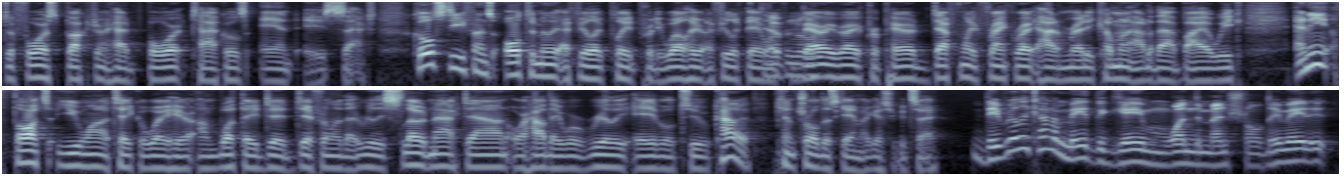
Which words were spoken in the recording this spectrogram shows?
DeForest Buckner had four tackles and a sack. Colts defense ultimately, I feel like played pretty well here. I feel like they were very very prepared. Definitely Frank Reich had them ready coming out of that bye week. Any thoughts you want to take away here on what they did differently that really slowed Mac down, or how they were really able to kind of control this game? I guess you could say. they really kind of made the game one dimensional. They made it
